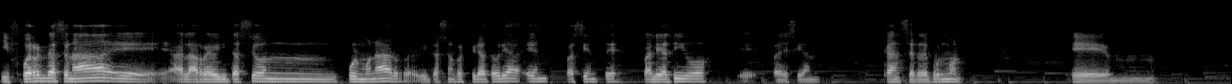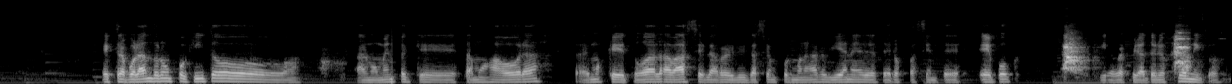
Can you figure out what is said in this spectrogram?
Y fue relacionada eh, a la rehabilitación pulmonar, rehabilitación respiratoria en pacientes paliativos que padecían cáncer de pulmón. Eh, extrapolándolo un poquito al momento en que estamos ahora, sabemos que toda la base de la rehabilitación pulmonar viene desde los pacientes EPOC y respiratorios crónicos.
